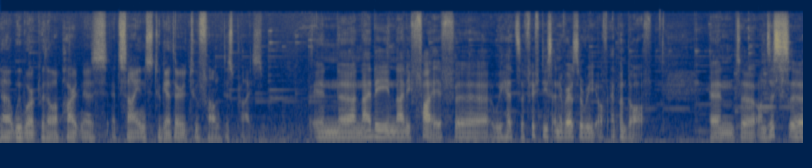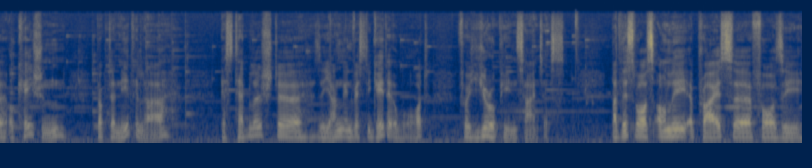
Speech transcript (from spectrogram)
uh, we worked with our partners at Science together to found this prize. In uh, 1995, uh, we had the 50th anniversary of Eppendorf. And uh, on this uh, occasion, Dr. Netheler established uh, the Young Investigator Award for European scientists. But this was only a prize uh, for the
